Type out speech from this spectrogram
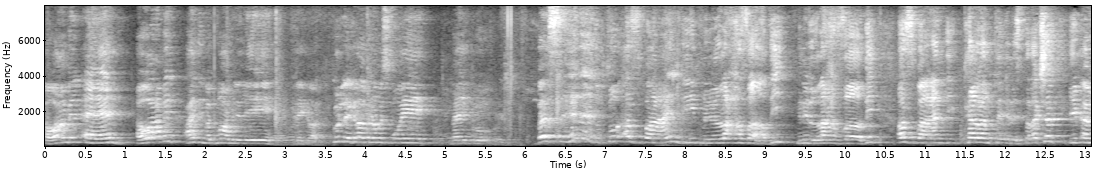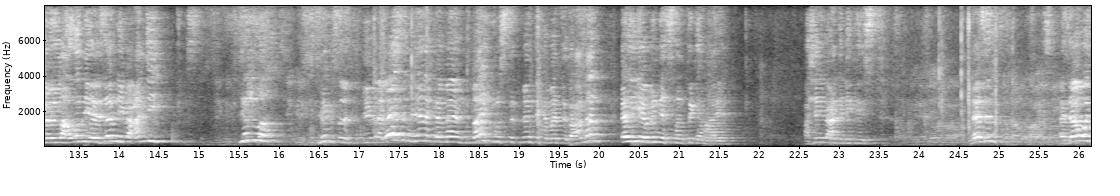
أو أعمل AND أو أعمل عندي مجموعة من الايه؟ الاجراءات كل اجراء منهم اسمه إيه؟ micro operation. بس هنا يا دكتور أصبح عندي من اللحظة دي من اللحظة دي أصبح عندي current instruction يبقى من اللحظة دي يلزمني يبقى عندي يلا. يبقى لازم هنا كمان micro statement كمان تتعمل. إيه مني استنتجها معايا. عشان يبقى عندي next لازم أزود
